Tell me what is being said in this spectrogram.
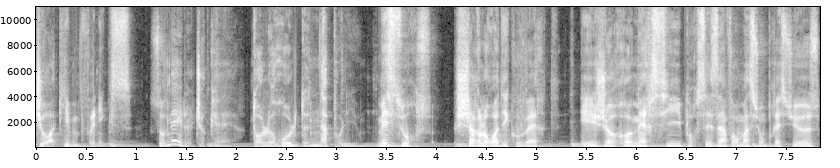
Joachim Phoenix. Souvenez le Joker dans le rôle de Napoléon. Mes sources Charleroi Découverte et je remercie pour ces informations précieuses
